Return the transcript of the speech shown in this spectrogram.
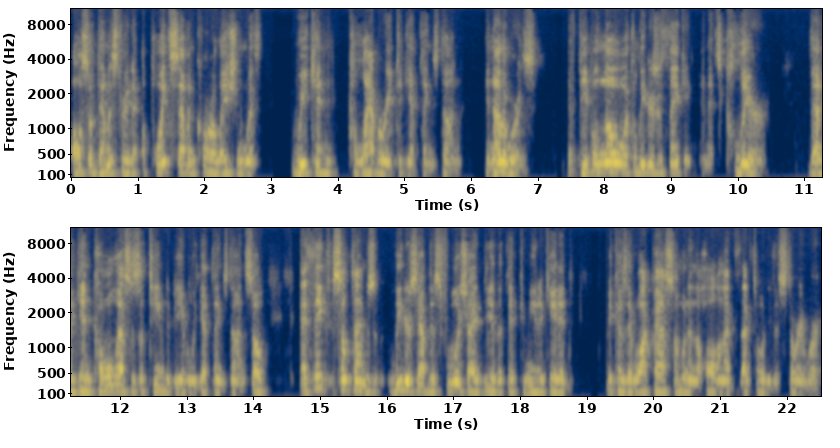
also demonstrated a 0.7 correlation with we can collaborate to get things done. In other words, if people know what the leaders are thinking and it's clear, that again coalesces a team to be able to get things done. So I think sometimes leaders have this foolish idea that they've communicated because they walked past someone in the hall. And I've, I've told you this story where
